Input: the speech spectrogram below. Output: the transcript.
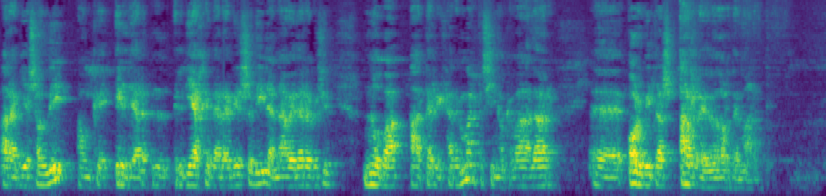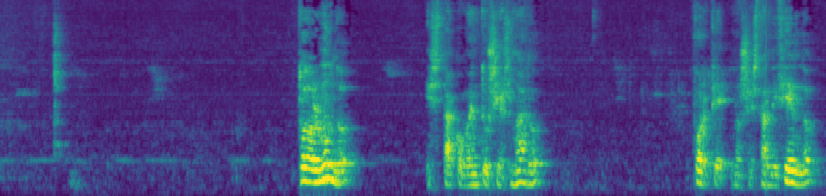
Arabia Saudí, aunque el, viaje de Arabia Saudí, la nave de Arabia Saudí, no va a aterrizar en Marte, sino que va a dar eh, órbitas alrededor de Marte. Todo el mundo está como entusiasmado porque nos están diciendo,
